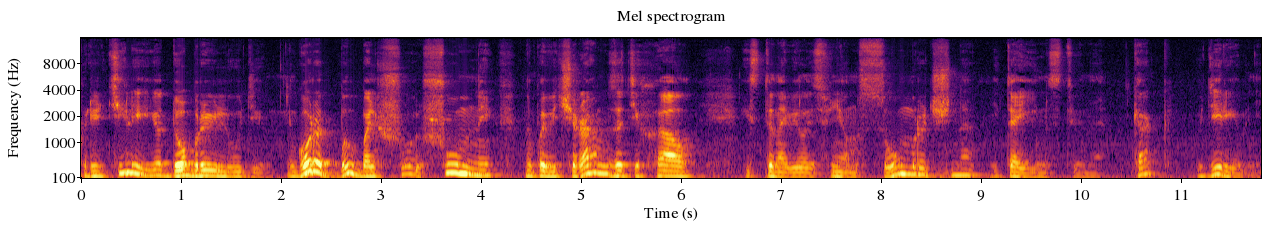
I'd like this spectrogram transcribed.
Прилетели ее добрые люди. Город был большой, шумный, но по вечерам затихал, и становилось в нем сумрачно и таинственно, как в деревне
